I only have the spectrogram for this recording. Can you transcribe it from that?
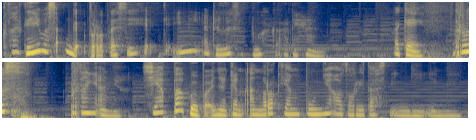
Keluarganya masa nggak protes sih? Kayak, kayak ini adalah sebuah keanehan. Oke okay, terus pertanyaannya. Siapa bapaknya kan Angrok yang punya otoritas tinggi ini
